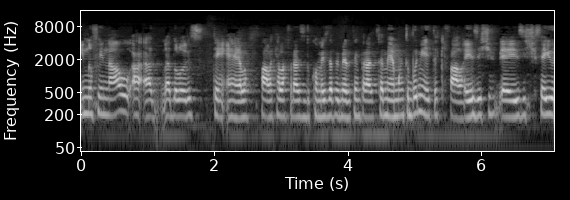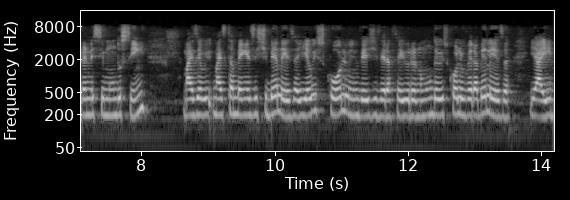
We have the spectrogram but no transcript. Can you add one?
E no final, a, a Dolores tem, é, ela fala aquela frase do começo da primeira temporada que também é muito bonita, que fala, existe, é, existe feiura nesse mundo sim, mas, eu, mas também existe beleza. E eu escolho, em vez de ver a feiura no mundo, eu escolho ver a beleza. E aí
